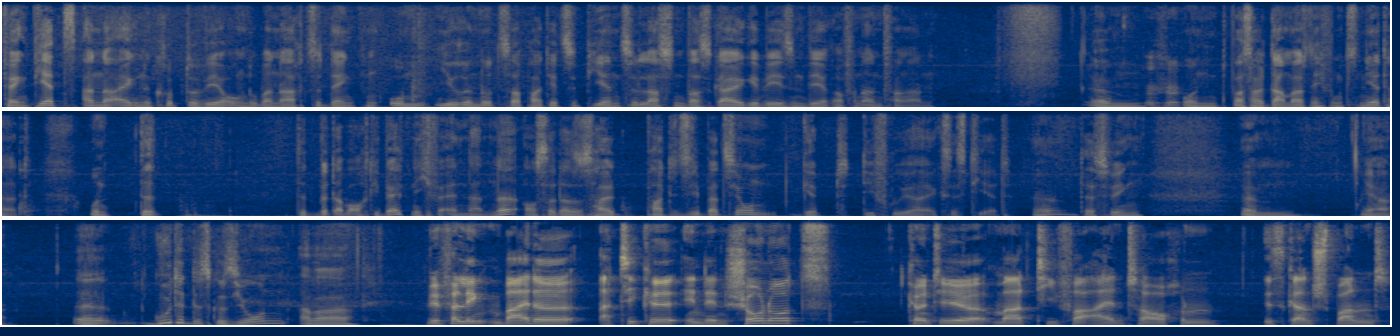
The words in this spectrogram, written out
fängt jetzt an, eine eigene Kryptowährung drüber nachzudenken, um ihre Nutzer partizipieren zu lassen, was geil gewesen wäre von Anfang an. Ähm, mhm. Und was halt damals nicht funktioniert hat. Und das, das wird aber auch die Welt nicht verändern, ne? außer dass es halt Partizipation gibt, die früher existiert. Ne? Deswegen, ähm, ja, äh, gute Diskussion, aber. Wir verlinken beide Artikel in den Shownotes. Könnt ihr mal tiefer eintauchen. Ist ganz spannend,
